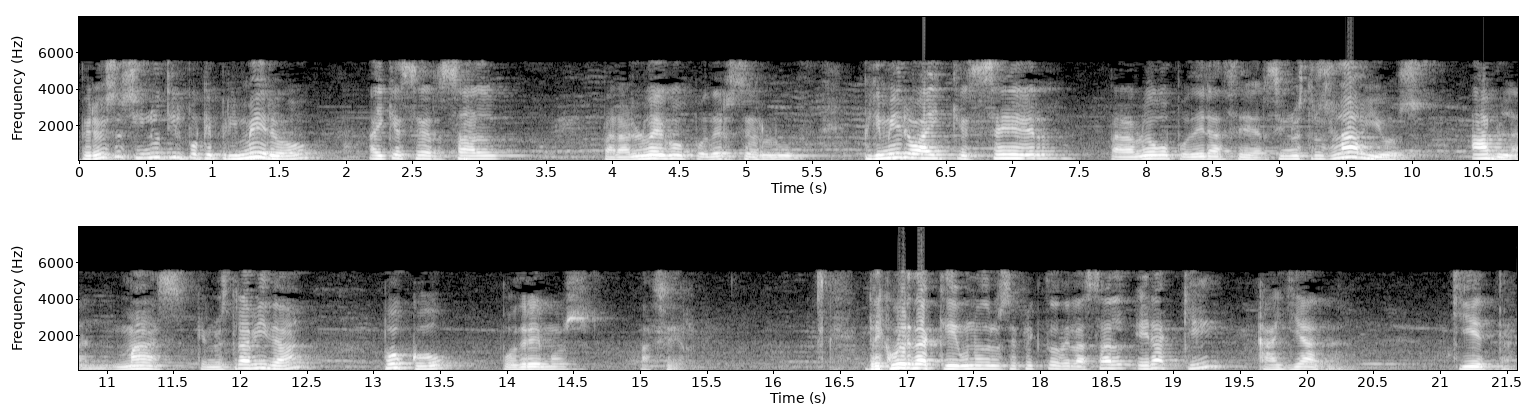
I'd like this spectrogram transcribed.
Pero eso es inútil porque primero hay que ser sal para luego poder ser luz. Primero hay que ser para luego poder hacer. Si nuestros labios hablan más que nuestra vida, poco podremos hacer. Recuerda que uno de los efectos de la sal era que callada, quieta,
